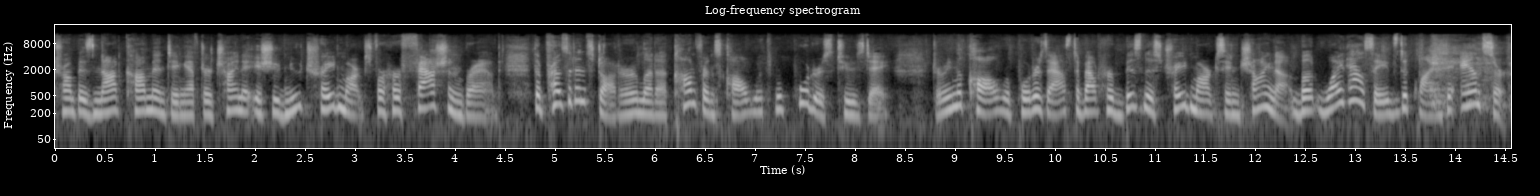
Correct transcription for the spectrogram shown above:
Trump is not commenting after China issued new trademarks for her fashion brand. The president's daughter led a conference call with reporters Tuesday. During the call, reporters asked about her business trademarks in China, but White House aides declined to answer.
